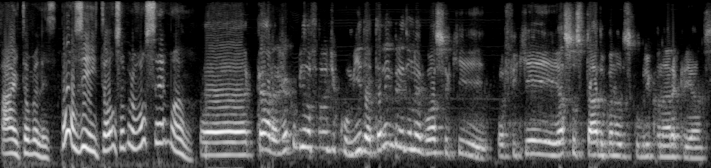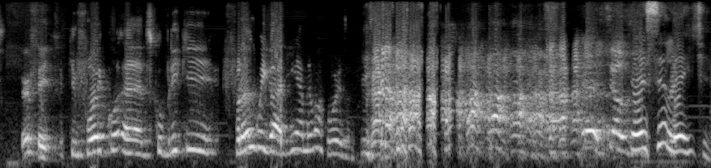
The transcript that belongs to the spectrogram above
Ah, então beleza. Bonzinho, então sobre você, mano. É, cara, já que o Bila falou de comida, até lembrei de um negócio que eu fiquei assustado quando eu descobri quando eu era criança. Perfeito. Que foi é, descobrir que frango e galinha é a mesma coisa. Esse é o. Excelente.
